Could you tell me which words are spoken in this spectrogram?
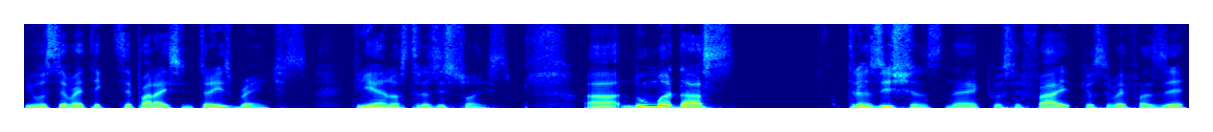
e você vai ter que separar isso em três branches, criando as transições. Uh, numa das transitions, né, que você faz, que você vai fazer,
